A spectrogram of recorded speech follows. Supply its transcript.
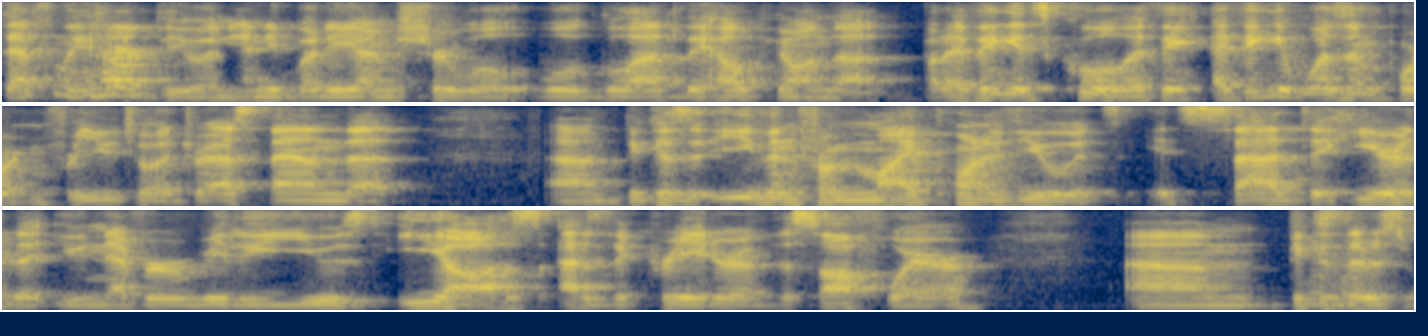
definitely help you. And anybody, I'm sure, will will gladly help you on that. But I think it's cool. I think I think it was important for you to address then that. Um, because even from my point of view, it's it's sad to hear that you never really used EOS as the creator of the software, um, because mm-hmm. there's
